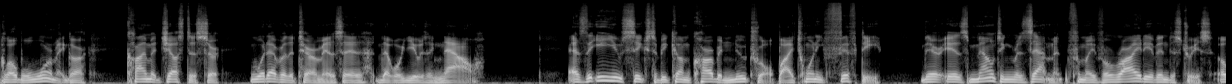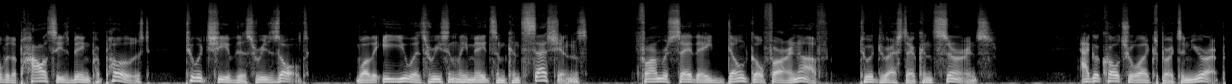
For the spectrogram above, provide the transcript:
global warming, or climate justice, or whatever the term is uh, that we're using now. As the EU seeks to become carbon neutral by 2050, there is mounting resentment from a variety of industries over the policies being proposed to achieve this result. While the EU has recently made some concessions, farmers say they don't go far enough to address their concerns. Agricultural experts in Europe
